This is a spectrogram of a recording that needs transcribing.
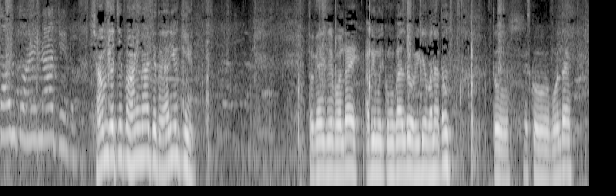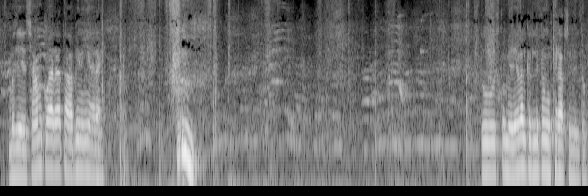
शाम तो जो अचे पियो हाणे ना अचे तो यार इहो कीअं तो गैस ये बोल रहा है, अभी मुझको मोबाइल दो वीडियो बनाता हूँ। तो इसको बोल रहा है, मुझे शाम को आ रहा था, अभी नहीं आ रहा है। तो उसको मैं लेवल कर लेता हूँ, फिर आपसे मिलता हूँ।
